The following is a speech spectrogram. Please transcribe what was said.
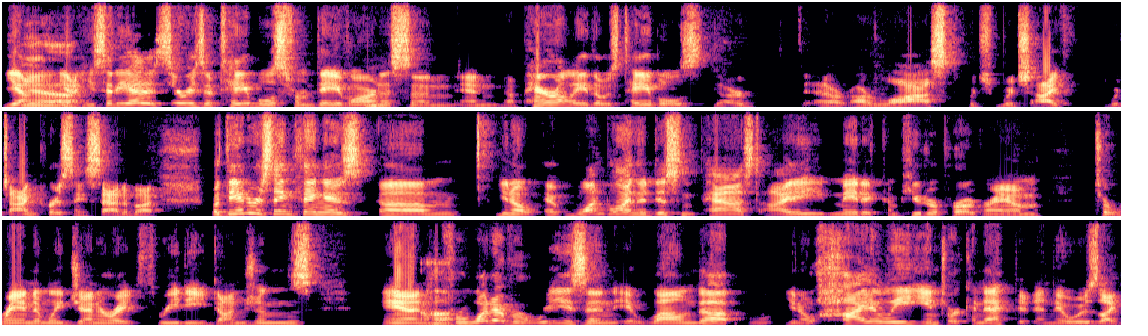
Yeah, yeah, Yeah. He said he had a series of tables from Dave Arneson, and apparently those tables are, are are lost, which which I which I'm personally sad about. But the interesting thing is, um, you know, at one point in the distant past, I made a computer program to randomly generate 3D dungeons. And Uh-huh. for whatever reason, it wound up, you know, highly interconnected. And there was like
